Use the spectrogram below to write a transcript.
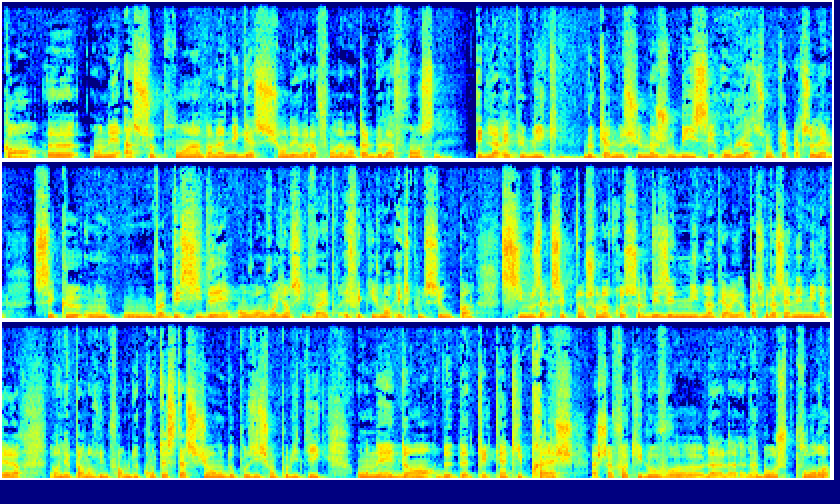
Quand euh, on est à ce point dans la négation des valeurs fondamentales de la France mhm et de la République. Le cas de M. Majoubi, c'est au-delà de son cas personnel. C'est qu'on on va décider, en, voyant s'il va être effectivement expulsé ou pas, si nous acceptons sur notre sol des ennemis de l'intérieur. Parce que là, c'est un ennemi de l'intérieur. On n'est pas dans une forme de contestation, d'opposition politique. On est dans quelqu'un qui prêche à chaque fois qu'il ouvre euh, la bouche pour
